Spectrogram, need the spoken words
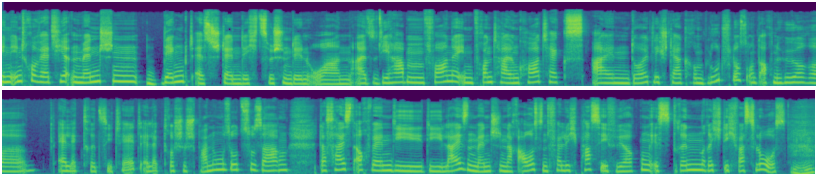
In introvertierten Menschen denkt es ständig zwischen den Ohren. Also die haben vorne im frontalen Kortex einen deutlich stärkeren Blutfluss und auch eine höhere Elektrizität, elektrische Spannung sozusagen. Das heißt, auch wenn die, die leisen Menschen nach außen völlig passiv wirken, ist drinnen richtig was los. Mhm.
